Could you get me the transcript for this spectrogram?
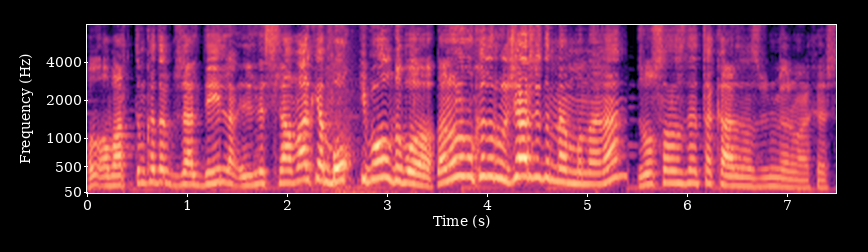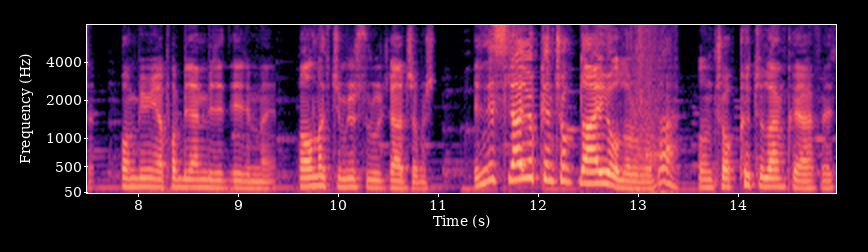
Oğlum abarttığım kadar güzel değil lan. Elinde silah varken bok gibi oldu bu. Lan oğlum o kadar ucu harcadım ben buna lan. Siz olsanız ne takardınız bilmiyorum arkadaşlar. Kombimi yapabilen biri değilim ben. Almak için bir sürü ucu harcamıştım. Elinde silah yokken çok daha iyi olur bu da. Oğlum çok kötü lan kıyafet.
